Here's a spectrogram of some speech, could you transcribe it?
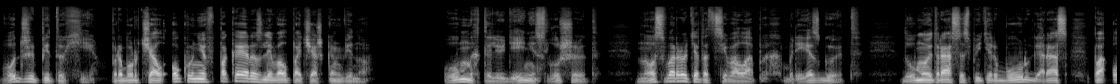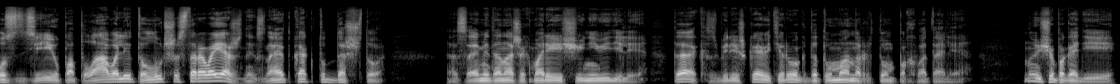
«Вот же петухи!» — пробурчал Окунев, пока я разливал по чашкам вино. «Умных-то людей не слушают. Нос воротят от сиволапых, брезгуют. Думают, раз из Петербурга, раз по Остзею поплавали, то лучше старовояжных, знают, как тут да что. А сами-то наших морей еще не видели. Так, с бережка ветерок до тумана ртом похватали. Ну еще погоди,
